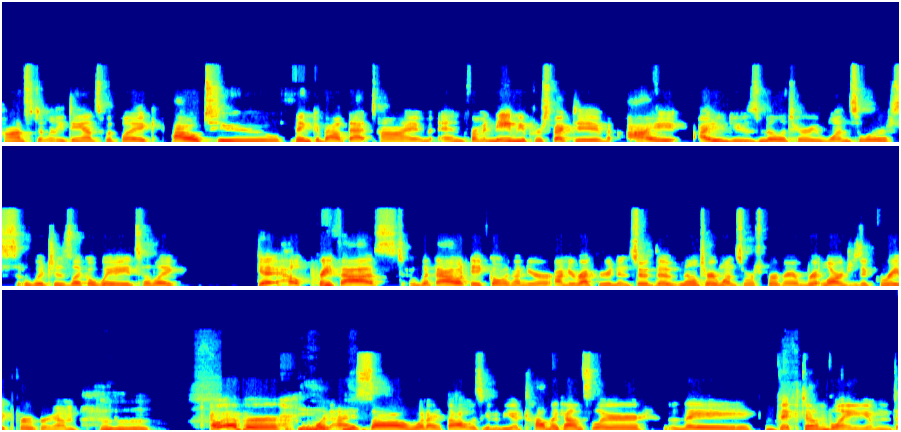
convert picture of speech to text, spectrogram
constantly dance with like how to think about that time. And from a Navy perspective, I I use military one source, which is like a way to like get help pretty fast without it going on your on your record. And so the military one source program writ large is a great program. Mm-hmm. However, mm-hmm. when I saw what I thought was going to be a trauma counselor, they victim blamed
